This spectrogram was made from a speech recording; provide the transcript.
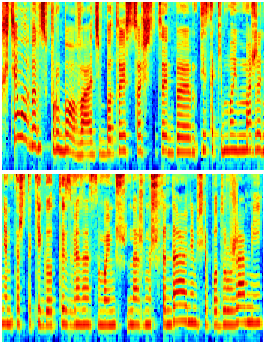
Chciałabym spróbować, bo to jest coś, co jakby jest takim moim marzeniem też takiego, jest związane z tym moim naszym szwendaniem się, podróżami.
